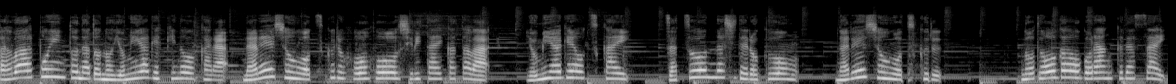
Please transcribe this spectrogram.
パワーポイントなどの読み上げ機能からナレーションを作る方法を知りたい方は、読み上げを使い、雑音なしで録音、ナレーションを作る、の動画をご覧ください。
